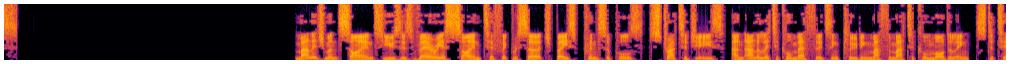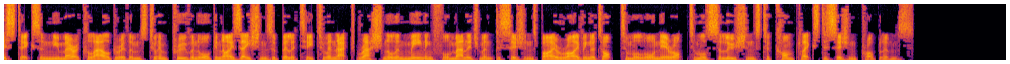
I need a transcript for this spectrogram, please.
Management science uses various scientific research-based principles, strategies, and analytical methods including mathematical modeling, statistics and numerical algorithms to improve an organization's ability to enact rational and meaningful management decisions by arriving at optimal or near-optimal solutions to complex decision problems.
